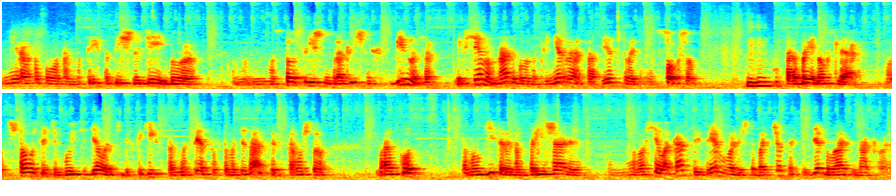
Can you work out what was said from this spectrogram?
в ней работало там 300 тысяч людей, было 100 с лишним различных бизнесов, и всем им надо было, например, соответствовать СОКСу, mm-hmm. Sarbanes-Oxley Вот что вы с этим будете делать без каких-то там средств автоматизации, потому что в год там аудиторы там приезжали во все локации и требовали, чтобы отчетность везде была одинаковая.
